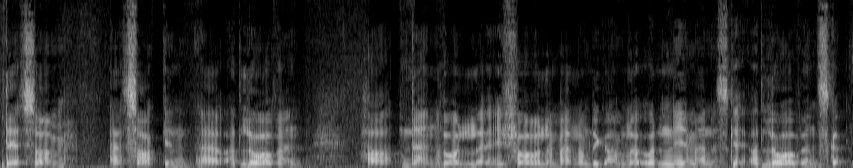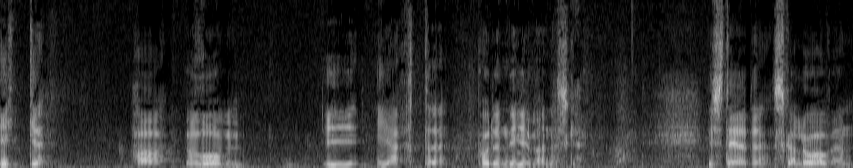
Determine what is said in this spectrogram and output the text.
det som er saken er at loven har den rolle i forholdet mellom det gamle og det nye mennesket at loven skal ikke ha rom i hjertet på det nye mennesket. I stedet skal loven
